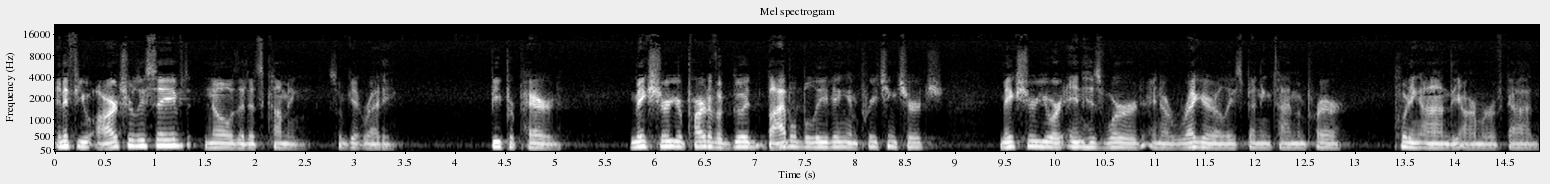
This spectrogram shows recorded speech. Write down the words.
And if you are truly saved, know that it's coming. So get ready. Be prepared. Make sure you're part of a good Bible believing and preaching church Make sure you are in His Word and are regularly spending time in prayer, putting on the armor of God.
